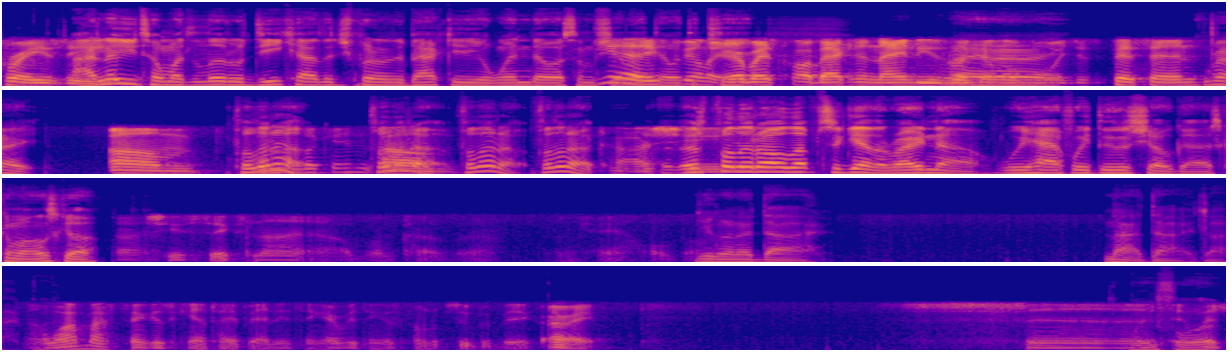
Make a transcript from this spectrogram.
crazy. I know you're talking about the little decal that you put on the back of your window or some shit Yeah, like it that used with the like kid. everybody's car back in the '90s, like Right, little right, boy right. just pissing. Right. Um, Pull it what am I up. looking? Pull it Um, up. Pull it up. Pull it up. Tekashi. Let's pull it all up together right now. We halfway through the show, guys. Come on, let's go. Tekashi six nine album cover. Okay, hold on. You're gonna die. Not die, die. Now, why my fingers can't type anything? Everything is coming up super big. All right. Send Wait for it.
